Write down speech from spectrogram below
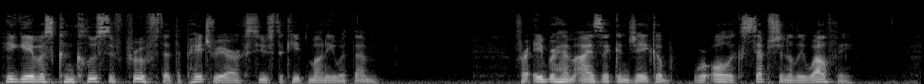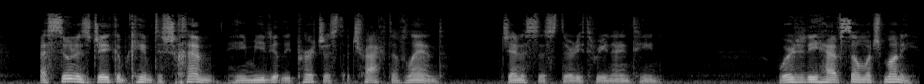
He gave us conclusive proof that the patriarchs used to keep money with them. For Abraham, Isaac, and Jacob were all exceptionally wealthy. As soon as Jacob came to Shechem, he immediately purchased a tract of land. Genesis 33:19. Where did he have so much money?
